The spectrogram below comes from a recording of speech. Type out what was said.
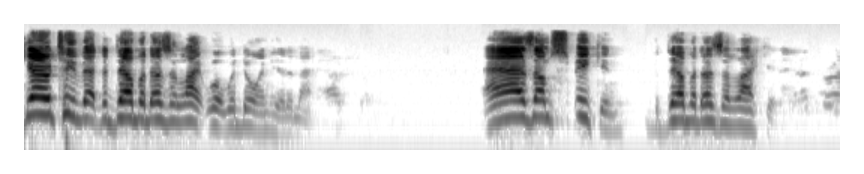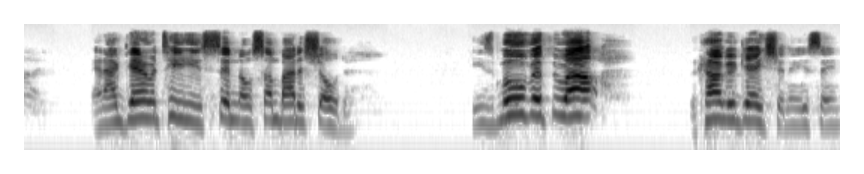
Guarantee that the devil doesn't like what we're doing here tonight. As I'm speaking, the devil doesn't like it. And I guarantee he's sitting on somebody's shoulder. He's moving throughout the congregation and he's saying,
